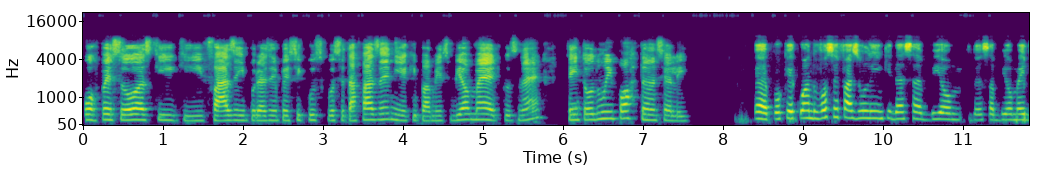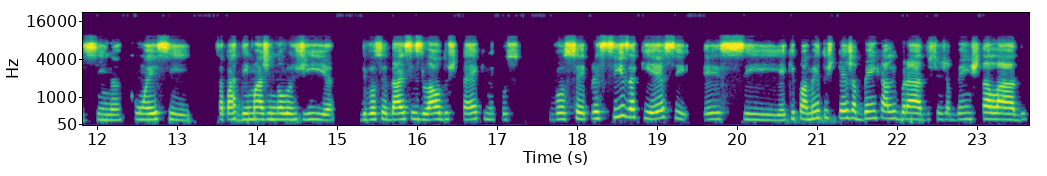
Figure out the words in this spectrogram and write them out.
por pessoas que, que fazem, por exemplo, esse curso que você está fazendo em equipamentos biomédicos, né? Tem toda uma importância ali. É, porque quando você faz o link dessa, bio, dessa biomedicina com esse, essa parte de imaginologia, de você dar esses laudos técnicos, você precisa que esse esse equipamento esteja bem calibrado, esteja bem instalado,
